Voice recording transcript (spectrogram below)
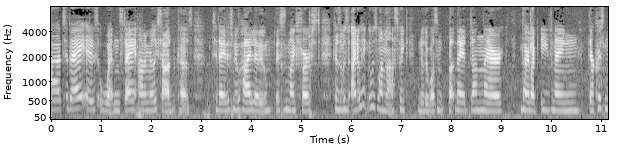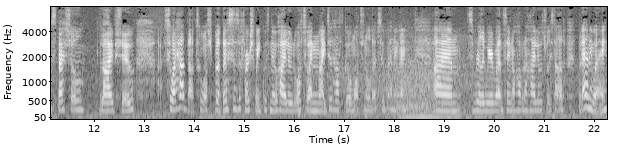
Uh, today is Wednesday and I'm really sad because today there's no high-low. This is my first, because it was, I don't think there was one last week, no there wasn't, but they had done their, their like evening, their Christmas special live show. So I had that to watch, but this is the first week with no high-low to watch, so I might just have to go and watch an old episode, but anyway. Um, it's a really weird Wednesday not having a high-low, it's really sad. But anyway,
